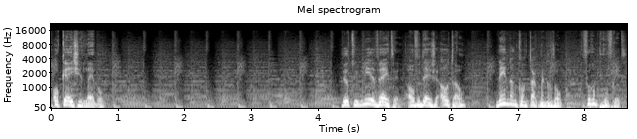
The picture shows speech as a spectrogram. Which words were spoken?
Occasion label. Wilt u meer weten over deze auto? Neem dan contact met ons op voor een proefrit.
